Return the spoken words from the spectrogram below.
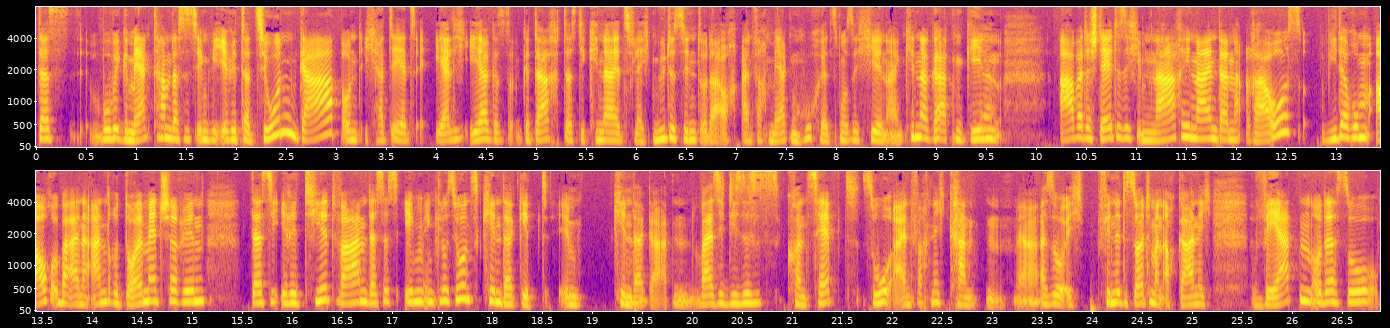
dass, wo wir gemerkt haben, dass es irgendwie Irritationen gab. Und ich hatte jetzt ehrlich eher gedacht, dass die Kinder jetzt vielleicht müde sind oder auch einfach merken, huch, jetzt muss ich hier in einen Kindergarten gehen. Ja. Aber das stellte sich im Nachhinein dann raus, wiederum auch über eine andere Dolmetscherin, dass sie irritiert waren, dass es eben Inklusionskinder gibt im Kindergarten, weil sie dieses Konzept so einfach nicht kannten. Ja, also ich finde, das sollte man auch gar nicht werten oder so,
